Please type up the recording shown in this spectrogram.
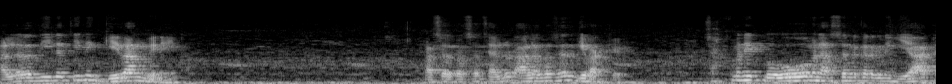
අල්ලලා දීලා තියෙන ගෙවන් වෙන එක. අසරපස චල්ලුට අලපස ගෙවක් වෙනවා. සක්මනේත් බොහොම ලස්සන කරගෙන ගියාට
